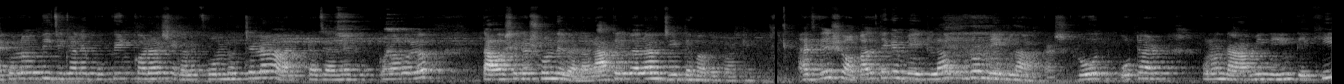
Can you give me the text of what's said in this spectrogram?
এখনও অবধি যেখানে বুকিং করা সেখানে ফোন ধরছে না, আর একটা জায়গায় বুক করা হলো, তাও সেটা সন্ধেবেলা, রাতের বেলা যেতে হবে মাকে আজকে সকাল থেকে মেঘলা, পুরো মেঘলা আকাশ। রোদ ওঠার কোনো নামই নেই, দেখি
